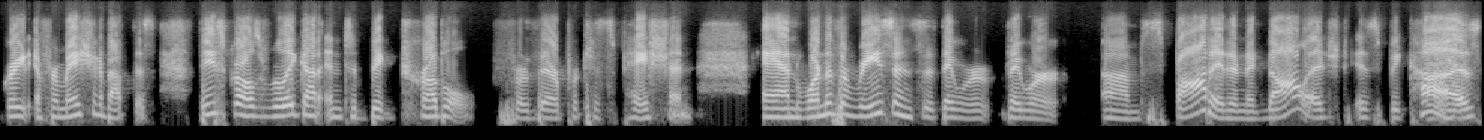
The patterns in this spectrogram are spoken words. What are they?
great information about this. These girls really got into big trouble for their participation. And one of the reasons that they were they were um, spotted and acknowledged is because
